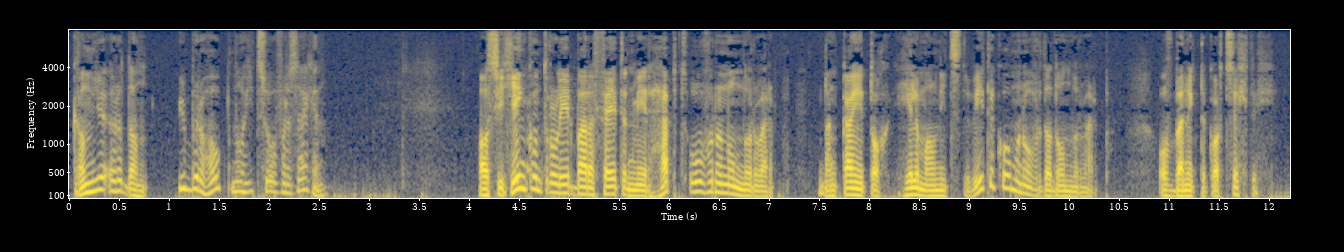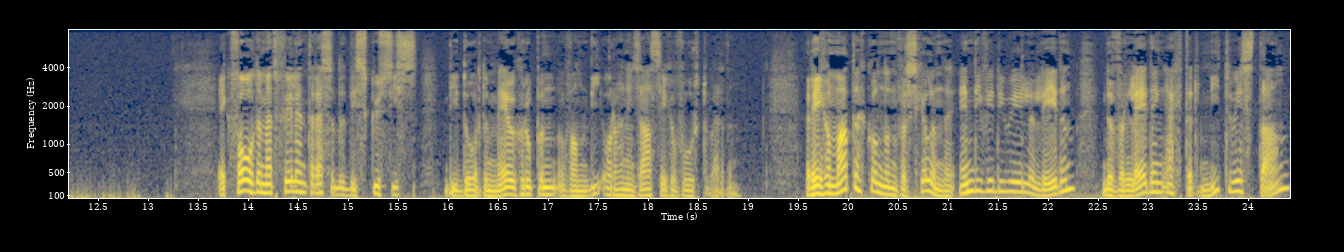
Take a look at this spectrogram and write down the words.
Kan je er dan überhaupt nog iets over zeggen? Als je geen controleerbare feiten meer hebt over een onderwerp, dan kan je toch helemaal niets te weten komen over dat onderwerp. Of ben ik te kortzichtig? Ik volgde met veel interesse de discussies die door de mailgroepen van die organisatie gevoerd werden. Regelmatig konden verschillende individuele leden de verleiding echter niet weerstaan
